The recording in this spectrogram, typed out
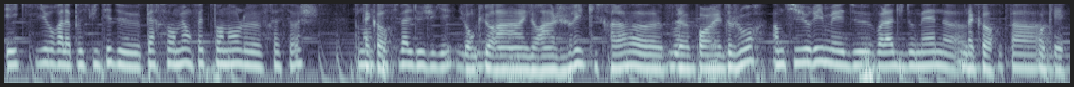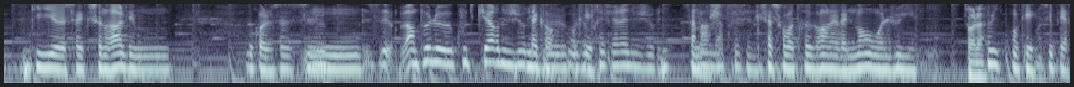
et qui aura la possibilité de performer en fait pendant le Frestoche pendant le festival de juillet du Donc il y, aura un, il y aura un jury qui sera là euh, Voilà. pendant les deux jours? Un petit jury mais de voilà du domaine euh, D'accord. pas Ok. Qui euh, sélectionnera les. De quoi ça, c'est un peu le coup de cœur du jury D'accord, le, préféré du jury Ça marche. Que ça soit votre grand événement au mois de juillet. Voilà. Oui. Ok, super.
